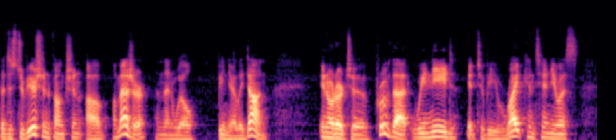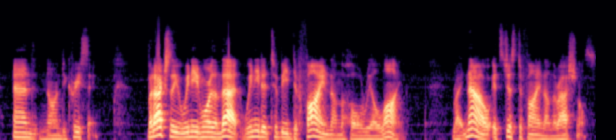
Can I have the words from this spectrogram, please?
the distribution function of a measure, and then we'll be nearly done. In order to prove that, we need it to be right continuous and non-decreasing. But actually, we need more than that. We need it to be defined on the whole real line. Right now, it's just defined on the rationals.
